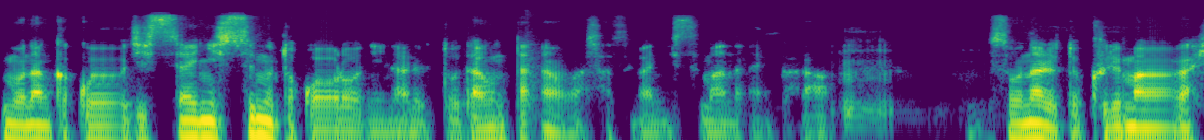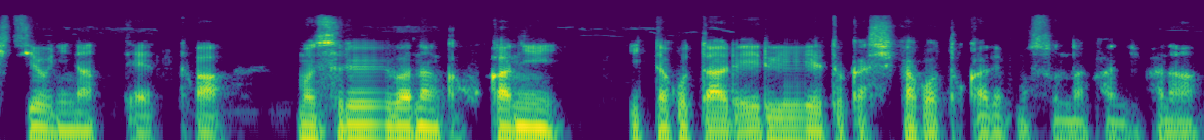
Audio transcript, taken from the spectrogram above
もうなんかこう、実際に住むところになると、ダウンタウンはさすがに住まないから、うん。そうなると車が必要になってとか、まあ、それはなんか他に行ったことある LA とかシカゴとかでもそんな感じかなっ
